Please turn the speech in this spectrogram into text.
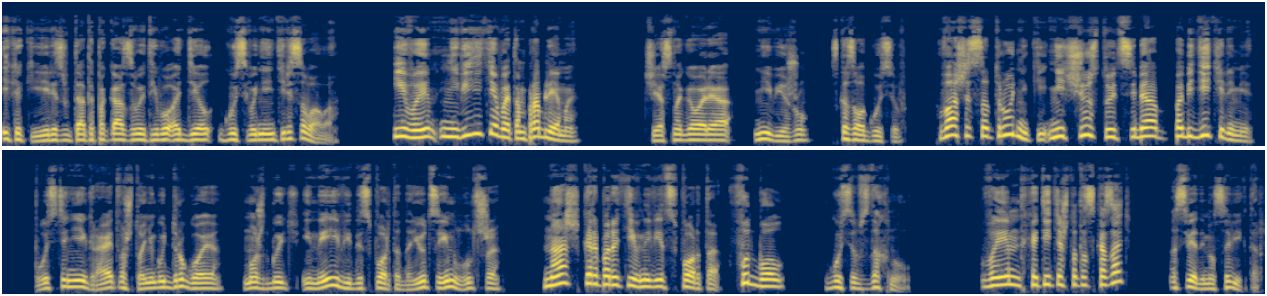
И какие результаты показывает его отдел, Гусева не интересовало. «И вы не видите в этом проблемы?» «Честно говоря, не вижу», — сказал Гусев. «Ваши сотрудники не чувствуют себя победителями. Пусть они играют во что-нибудь другое. Может быть, иные виды спорта даются им лучше. Наш корпоративный вид спорта — футбол», — Гусев вздохнул. «Вы хотите что-то сказать?» — осведомился Виктор.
